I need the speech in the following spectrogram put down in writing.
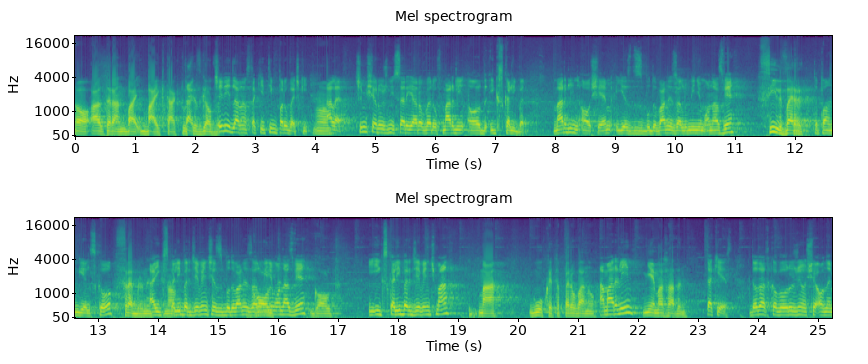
O, Alteran bike, bike tak, tu Tak, się zgodzę. czyli dla nas taki team paróweczki. No. Ale czym się różni seria rowerów Marlin od Excalibur? Marlin 8 jest zbudowany z aluminium o nazwie, Silver, to po angielsku, srebrny. a Excalibur 9 jest zbudowany z aluminium o nazwie No, gold. i Excalibur 9 ma, Ma główkę taperowaną. a Marlin? Nie ma żaden. Tak jest. Dodatkowo różnią się one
